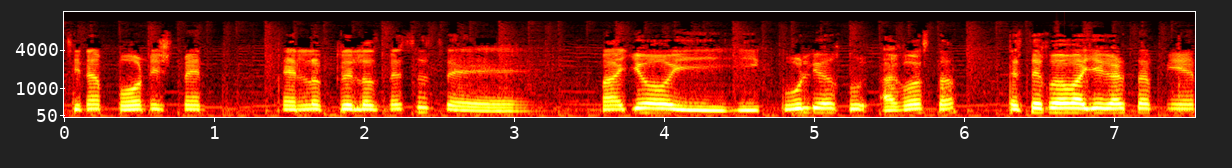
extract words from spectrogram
Sin Punishment? En lo- entre los meses de mayo y, y julio, ju- agosto, este juego va a llegar también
